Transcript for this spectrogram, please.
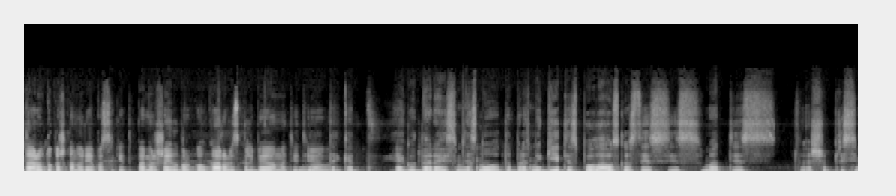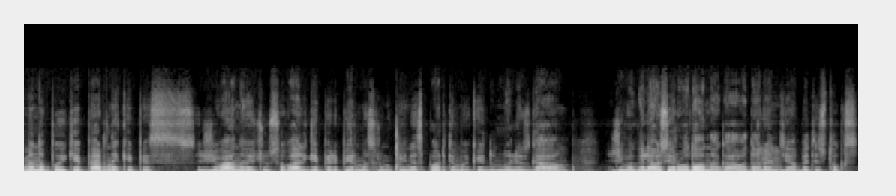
Daro, tu kažką norėjai pasakyti. Pamiršai dabar, kol Karolis kalbėjo, matyti jau. Ne, tai kad jeigu daraisim, nes, nu, ta prasme, Gytis Paulauskas, tai jis, jis matys, Aš prisimenu puikiai pernai, kaip jis Živanovičių suvalgė per pirmas rungtynės sportimą, kai 2-0 gavom. Žyva galiausiai raudoną gavo dar ant mm. jo, bet jis toks,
